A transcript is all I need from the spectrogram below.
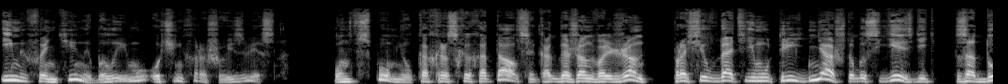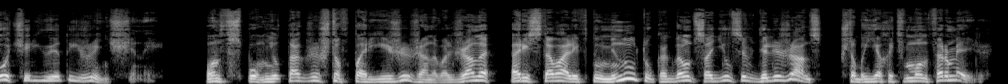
Имя Фантины было ему очень хорошо известно. Он вспомнил, как расхохотался, когда Жан Вальжан просил дать ему три дня, чтобы съездить за дочерью этой женщины. Он вспомнил также, что в Париже Жана Вальжана арестовали в ту минуту, когда он садился в дилижанс, чтобы ехать в Монфермейль.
